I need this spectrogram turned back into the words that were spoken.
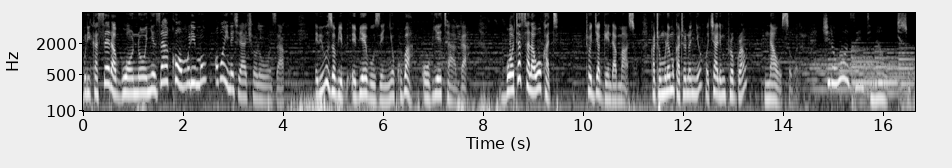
buli kaseera gwonoonyezaako omulimu oba olina ekirala kyolowoozaako. Ebibuuzo ebyebuuza ennyo kuba obyetaaga. Bw'otasalawo kati tojja kgenda maaso. Katumulemu katono nnyo okyali mu puroguramu naawe osobola. Kirowooze nti naawe kisobola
